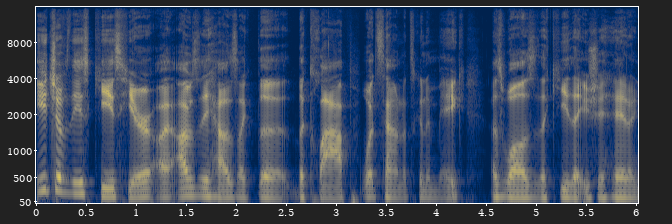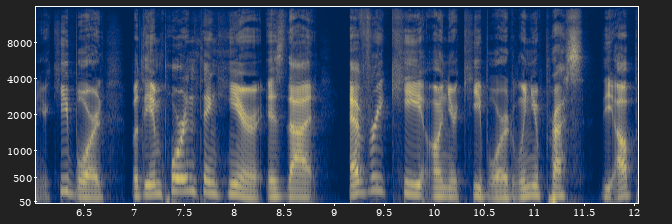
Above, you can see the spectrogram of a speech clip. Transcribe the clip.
each of these keys here uh, obviously has like the the clap, what sound it's going to make, as well as the key that you should hit on your keyboard. But the important thing here is that every key on your keyboard, when you press the up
